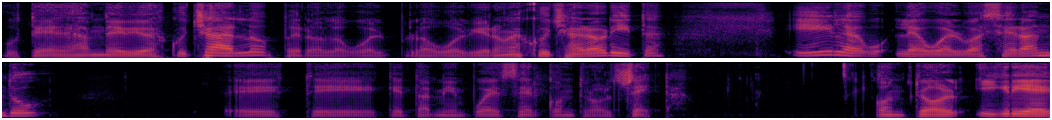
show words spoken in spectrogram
Ustedes han debido escucharlo, pero lo, volvieron a escuchar ahorita. Y le, vuelvo a hacer undo, este, que también puede ser control Z. Control Y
